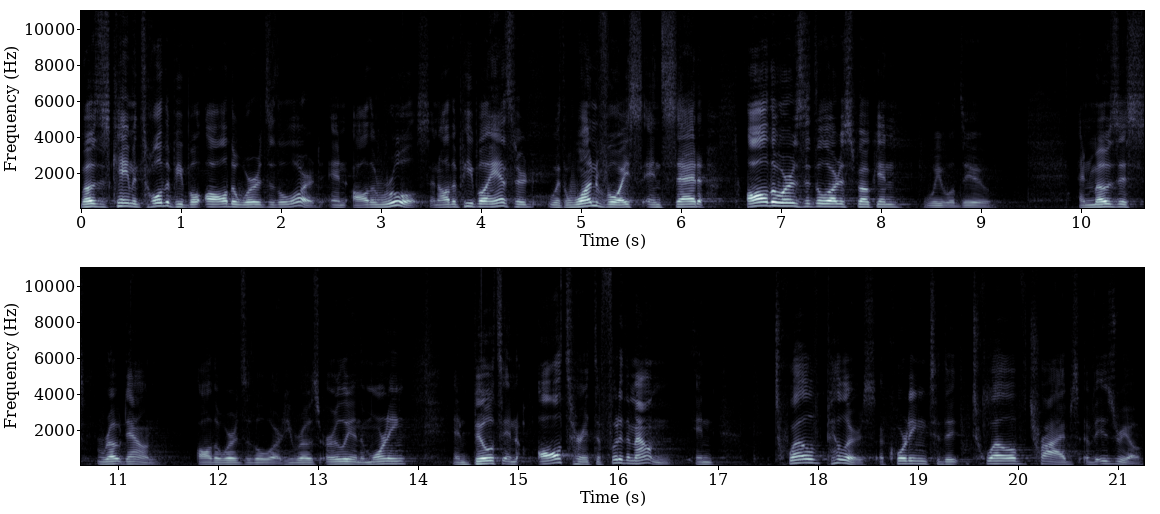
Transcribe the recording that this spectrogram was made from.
Moses came and told the people all the words of the Lord and all the rules. And all the people answered with one voice and said, All the words that the Lord has spoken, we will do. And Moses wrote down all the words of the Lord. He rose early in the morning and built an altar at the foot of the mountain in 12 pillars according to the 12 tribes of Israel.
